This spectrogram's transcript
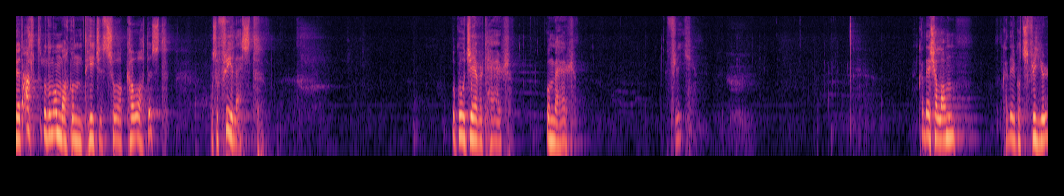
Tog at alt rundt om okken tidsis så kaotisk og så frilest. Og god djevert her og mer fri. Hva det er shalom? Hva det er gods frier?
